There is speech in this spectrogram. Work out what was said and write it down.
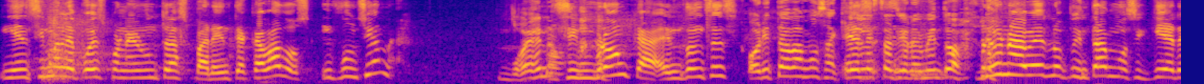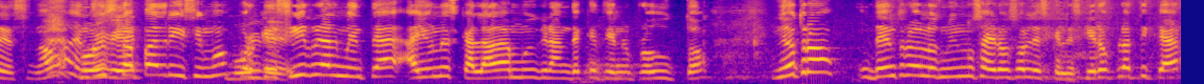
y encima le puedes poner un transparente acabados y funciona. Bueno. Sin bronca. Entonces. Ahorita vamos aquí al estacionamiento. De una vez lo pintamos si quieres, ¿no? Entonces está padrísimo porque sí realmente hay una escalada muy grande que tiene el producto. Y otro dentro de los mismos aerosoles que les quiero platicar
